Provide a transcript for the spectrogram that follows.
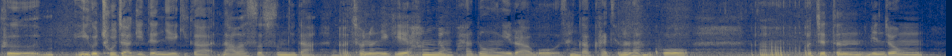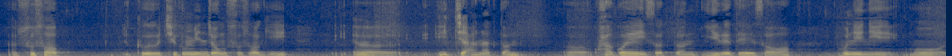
그 이거 조작이 된 얘기가 나왔었습니다. 어, 저는 이게 항명 파동이라고 생각하지는 않고 어, 어쨌든 민정 수석 그 지금 민정 수석이 어, 있지 않았던 어, 과거에 있었던 일에 대해서 본인이 뭐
